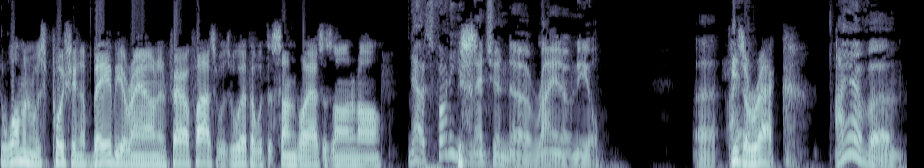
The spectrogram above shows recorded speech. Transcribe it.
The woman was pushing a baby around, and Farrah Fawcett was with her with the sunglasses on and all. Now it's funny you He's- mention uh, Ryan O'Neal. Uh, He's I a have, wreck. I have um,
